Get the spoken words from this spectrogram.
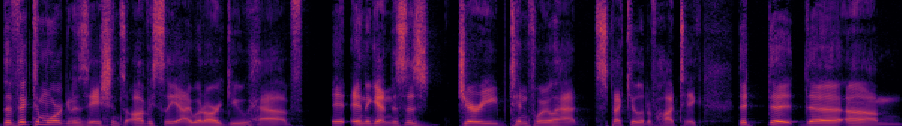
the victim organizations, obviously, I would argue have, and again, this is Jerry tinfoil hat speculative hot take. The the the um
